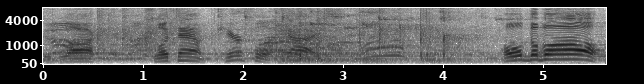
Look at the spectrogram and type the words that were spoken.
Good block. Slow it down. Careful, guys. Hold the ball.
